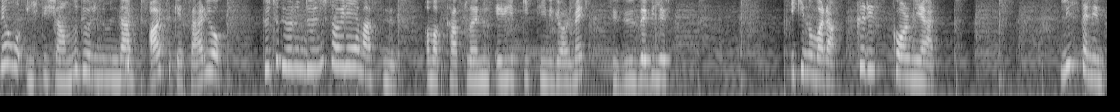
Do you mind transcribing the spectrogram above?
ve o ihtişamlı görünümünden artık eser yok. Kötü göründüğünü söyleyemezsiniz ama kaslarının eriyip gittiğini görmek sizi üzebilir. 2 numara Chris Cormier Listenin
